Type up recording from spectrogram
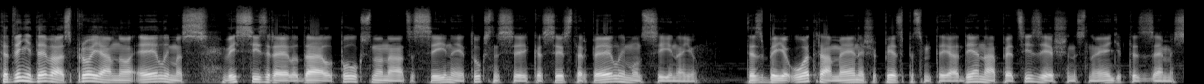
Tad viņi devās projām no Ēlimas. Viss Izraēla dēla pulks nonāca Sīnaja tuksnesī, kas ir starp Ēlimu un Sīnaju. Tas bija otrā mēneša 15. dienā pēc iziešanas no Eģiptes zemes.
